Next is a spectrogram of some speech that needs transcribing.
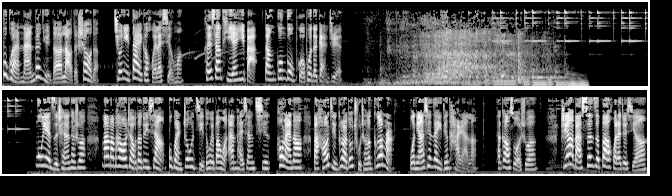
不管男的女的老的少的，求你带一个回来行吗？很想体验一把当公公婆婆的感觉。木叶子晨他说：“妈妈怕我找不到对象，不管周几都会帮我安排相亲。后来呢，把好几个都处成了哥们儿。我娘现在已经坦然了，她告诉我说，只要把孙子抱回来就行，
